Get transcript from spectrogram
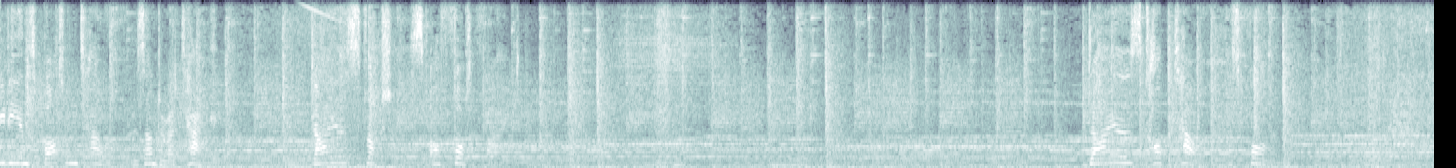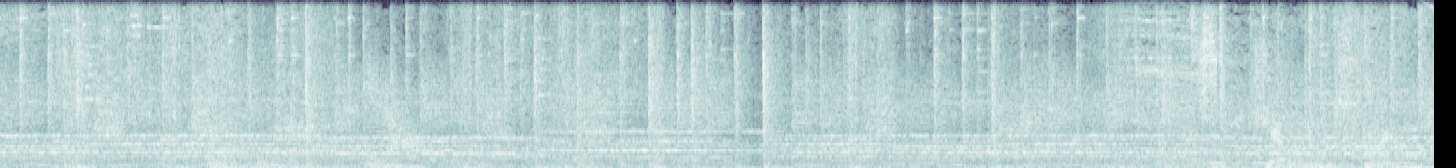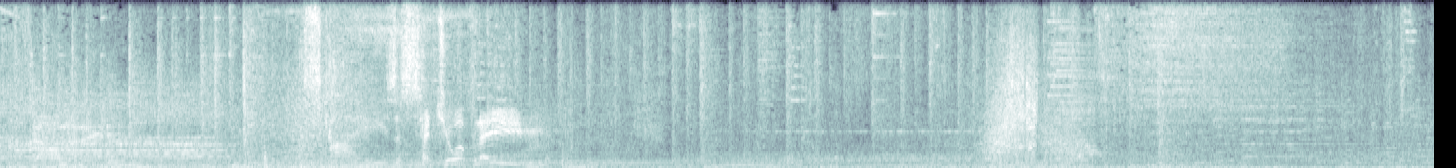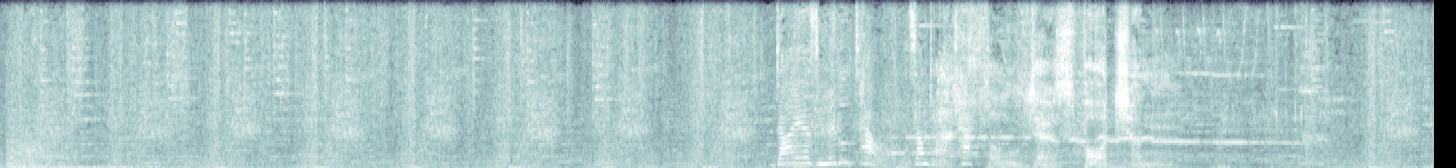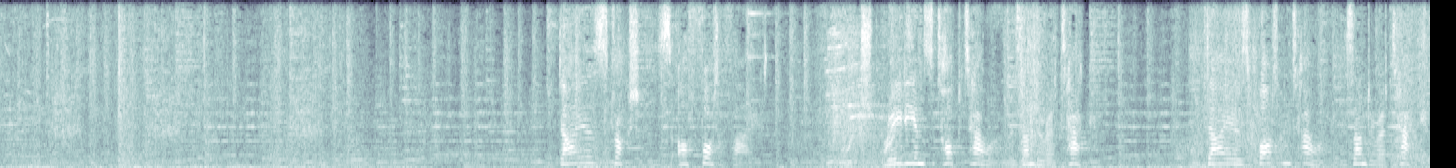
Radiant's bottom tower is under attack. Dire's structures are fortified. Dire's top tower has fallen. Set you aflame! Dire's middle tower is under attack. Soldier's fortune. Structures are fortified. Radiant's top tower is under attack. Dire's bottom tower is under attack.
